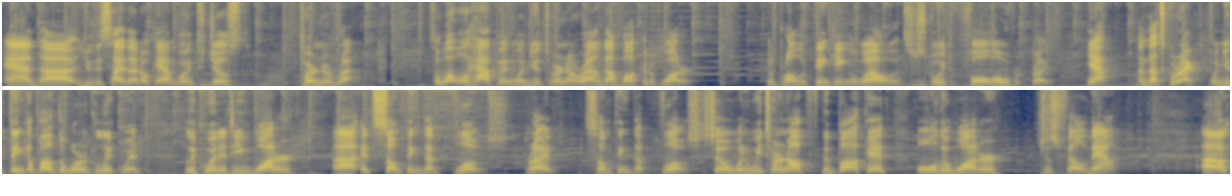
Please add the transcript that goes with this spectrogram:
and uh, you decide that, okay, I'm going to just turn around. So what will happen when you turn around that bucket of water? You're probably thinking, well, it's just going to fall over, right? Yeah, and that's correct. When you think about the word liquid, liquidity, water, uh, it's something that flows, right? Something that flows. So when we turn off the bucket, all the water just fell down. Um,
